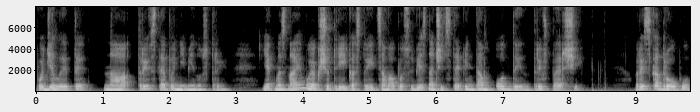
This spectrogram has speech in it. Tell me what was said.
поділити на 3 в степені мінус 3. Як ми знаємо, якщо трійка стоїть сама по собі, значить степінь там 1, 3 в першій. Риска дробу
